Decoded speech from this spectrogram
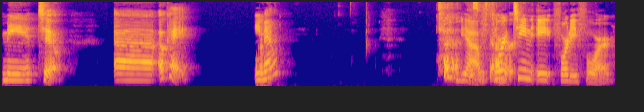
Me too. Uh okay. Email? Okay. yeah, 14844.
